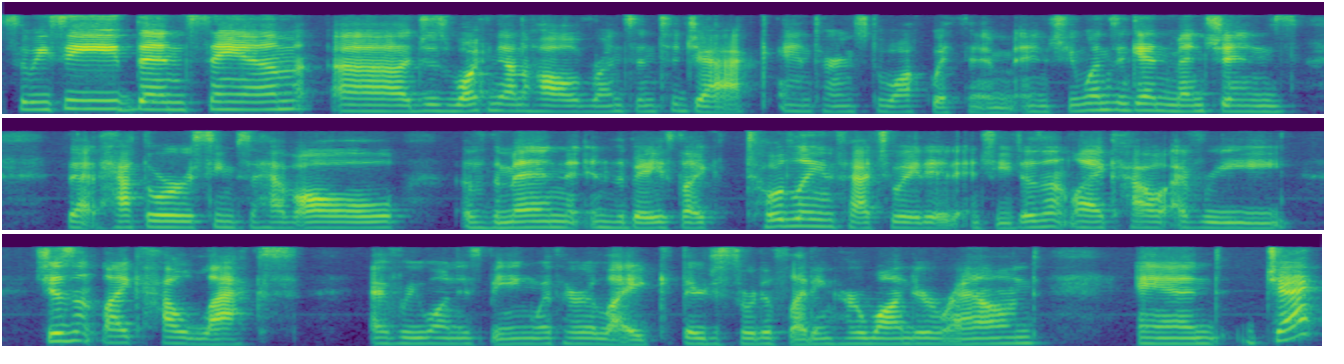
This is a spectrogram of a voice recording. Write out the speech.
So we see then Sam, uh, just walking down the hall, runs into Jack and turns to walk with him, and she once again mentions that Hathor seems to have all of the men in the base like totally infatuated, and she doesn't like how every she doesn't like how lax everyone is being with her. Like they're just sort of letting her wander around. And jack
